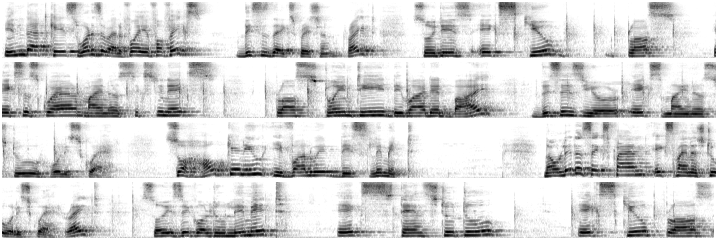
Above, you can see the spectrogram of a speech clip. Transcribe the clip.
In that case, what is the value for f of x? This is the expression, right? So it is x cube plus x square minus 16x plus 20 divided by this is your x minus 2 whole square. So how can you evaluate this limit? Now let us expand x minus 2 whole square, right? So is equal to limit x tends to 2 x cube plus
